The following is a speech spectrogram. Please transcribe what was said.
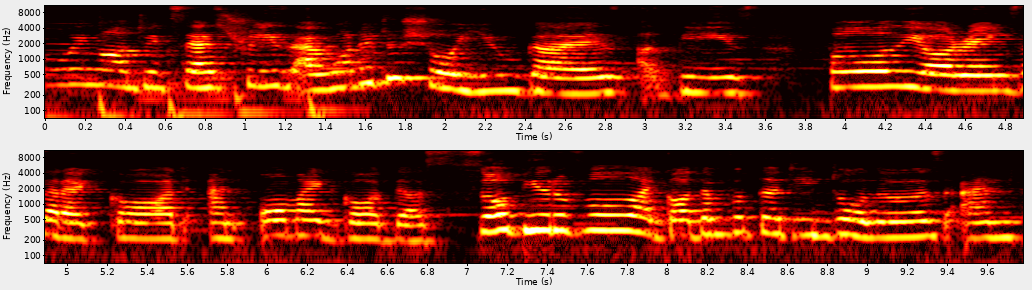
moving on to accessories i wanted to show you guys these pearl earrings that I got and oh my god they're so beautiful. I got them for $13 and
